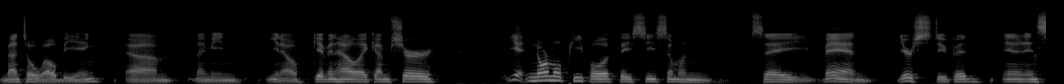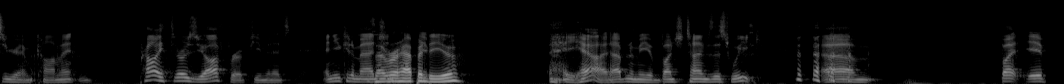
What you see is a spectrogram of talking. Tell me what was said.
mental well being. Um, I mean, you know, given how, like, I'm sure, yeah, normal people, if they see someone say, man, you're stupid in an Instagram comment, probably throws you off for a few minutes. And you can imagine. Has that ever happened if, to you? Yeah, it happened to me a bunch of times this week. um, but if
